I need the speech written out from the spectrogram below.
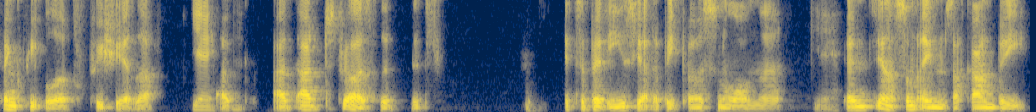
think people appreciate that. Yeah, I, I, I just realised that it's it's a bit easier to be personal on there. Yeah. And you know, sometimes I can be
